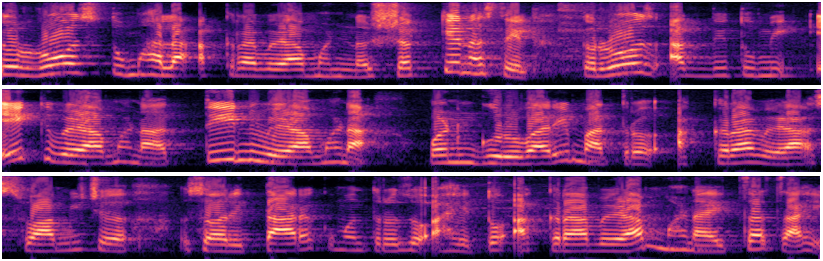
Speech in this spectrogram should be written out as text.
तो रोज तुम्हाला अकरा वेळा म्हणणं शक्य नसेल तर रोज अगदी तुम्ही एक वेळा म्हणा तीन वेळा म्हणा पण गुरुवारी मात्र अकरा वेळा स्वामीच सॉरी तारक मंत्र जो आहे तो अकरा वेळा म्हणायचाच आहे.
